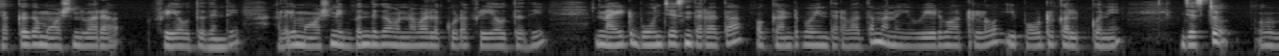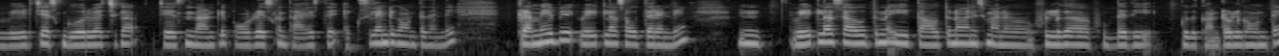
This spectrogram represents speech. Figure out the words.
చక్కగా మోషన్ ద్వారా ఫ్రీ అవుతుందండి. అలాగే మోషన్ ఇబ్బందిగా ఉన్న వాళ్ళకి కూడా ఫ్రీ అవుతుంది. నైట్ బోన్ చేసిన తర్వాత ఒక గంట పోయిన తర్వాత మనం ఈ వేడి వాటర్లో ఈ పౌడర్ కలుపుకొని జస్ట్ వేడి చేసి గోరువెచ్చగా చేసిన దాంట్లో పౌడర్ వేసుకొని తాగేస్తే ఎక్సలెంట్గా ఉంటుందండి. క్రమేపీ వెయిట్ లాస్ అవుతారండి. వెయిట్ లాస్ అవుతున్న ఈ తాగుతున్నాం అనేసి మనం ఫుల్గా ఫుడ్ అది కొద్దిగా కంట్రోల్గా ఉంటే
